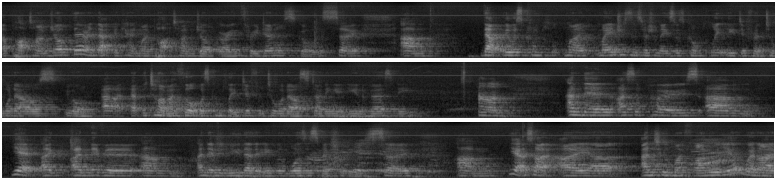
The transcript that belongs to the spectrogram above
a part-time job there, and that became my part-time job going through dental schools. So um, that it was compl- my, my interest in special needs was completely different to what I was, well, uh, at the time I thought was completely different to what I was studying at university. Um, and then I suppose um, yeah, I, I never um, I never knew that it even was a specialty. So um, yeah, so I, I uh, until my final year when I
